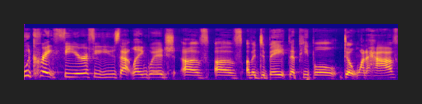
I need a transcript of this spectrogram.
would create fear if you use that language of, of, of a debate that people don't want to have.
